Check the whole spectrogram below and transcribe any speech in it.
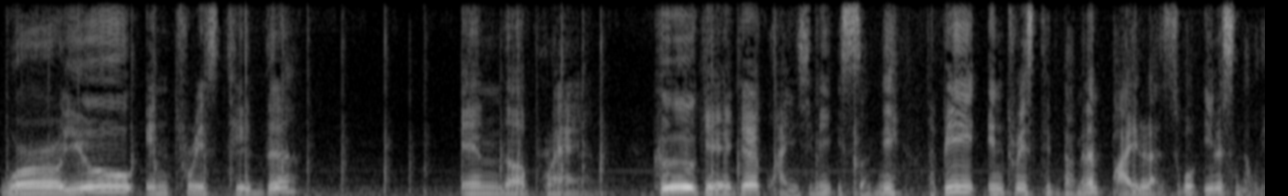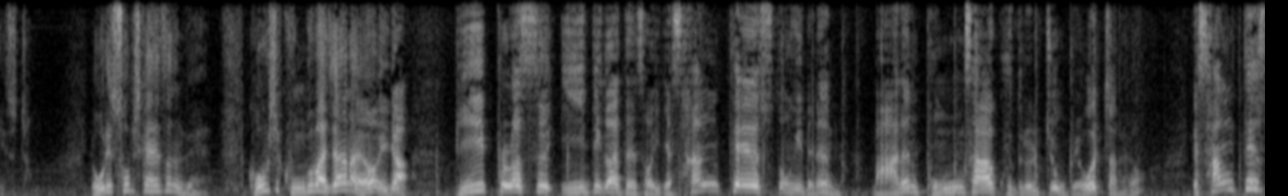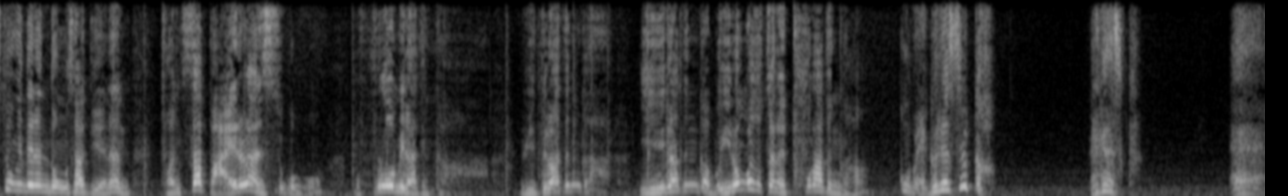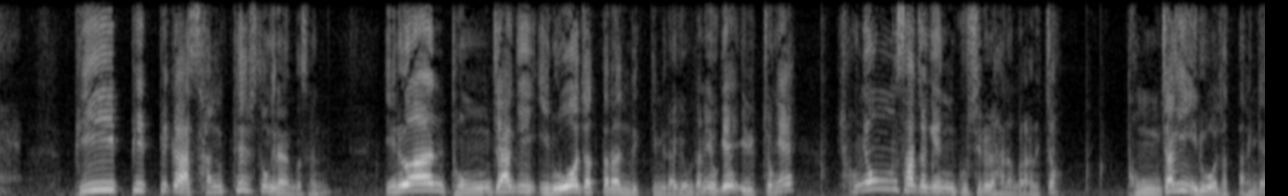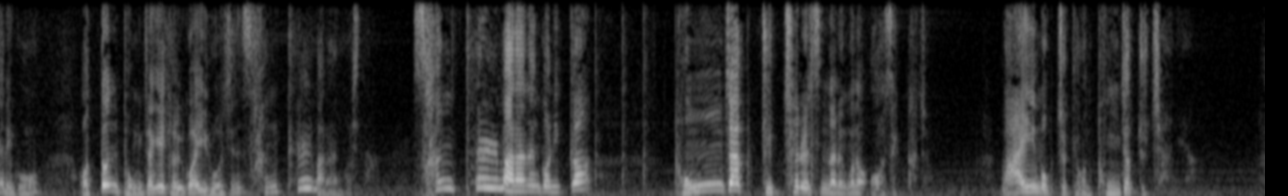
were you interested in the plan? 그 계획에 관심이 있었니? 자, be interested 다음에는 by를 안 쓰고 in을 쓴다고 돼 있었죠. 요 우리 수업 시간에 했었는데 그거 혹시 궁금하지 않아요? 그러니까 be 플러스 ed가 돼서 이게 상태 수동이 되는 많은 동사 구들을 쭉 외웠잖아요. 그러니까 상태 수동이 되는 동사 뒤에는 전사 by를 안 쓰고 뭐 from이라든가 with라든가 in이라든가 뭐 이런 걸 썼잖아요. to라든가. 그거 왜 그랬을까? 왜 그랬을까? 에 BPP가 상태 수동이라는 것은 이러한 동작이 이루어졌다는 느낌이라기보다는 이게 일종의 형용사적인 구실을 하는 거라 그랬죠. 동작이 이루어졌다는 게 아니고 어떤 동작의 결과 이루어진 상태를 말하는 것이다. 상태를 말하는 거니까 동작 주체를 쓴다는 거는 어색하죠. 바이 목적격은 동작 주체 아니야.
